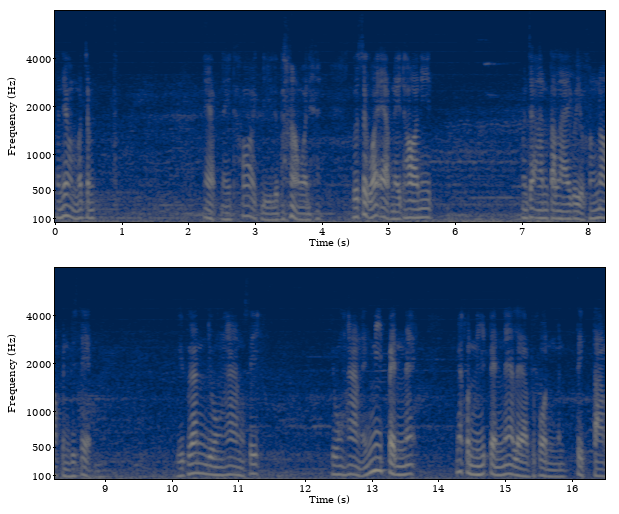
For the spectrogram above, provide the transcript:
อันนี้ผมว่าจะแอบในท่ออีกดีหรือเปล่าวะเนี่ย รู้สึกว่าแอบในท่อนี่ มันจะอันตรายกว่าอยู่ข้างนอกเป็นพิเศษหรือเพื่อนยุงห่างสิ ยุงห่างไอ้นี่เป็นแน่แม่คนนี้เป็นแน่เลยอะทุกคน มันติดตาม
